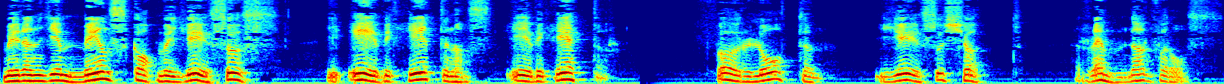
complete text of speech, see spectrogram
Med en gemenskap med Jesus i evigheternas evigheter. Förlåten Jesus kött rämnar för oss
